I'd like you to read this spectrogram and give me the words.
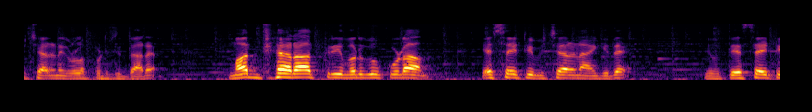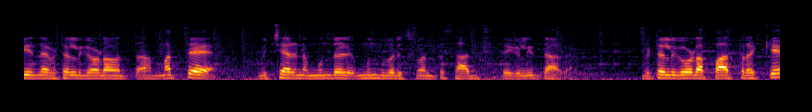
ವಿಚಾರಣೆಗೊಳಪಡಿಸಿದ್ದಾರೆ ಮಧ್ಯರಾತ್ರಿವರೆಗೂ ಕೂಡ ಎಸ್ ಐ ಟಿ ವಿಚಾರಣೆ ಆಗಿದೆ. ಇವತ್ತು ಎಸ್ ಐ ಟಿಯಿಂದ ವಿಠಲಗೌಡ ಅಂತ ಮತ್ತೆ ವಿಚಾರಣೆ ಮುಂದ ಮುಂದುವರಿಸುವಂಥ ಸಾಧ್ಯತೆಗಳಿದ್ದಾವೆ. ವಿಠಲಗೌಡ ಪಾತ್ರಕ್ಕೆ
